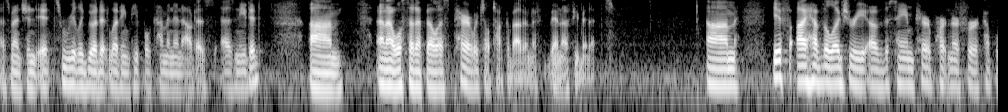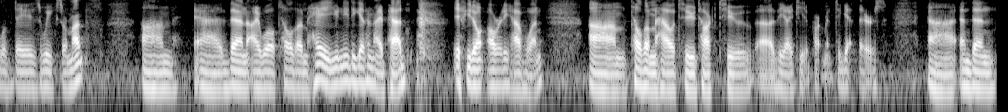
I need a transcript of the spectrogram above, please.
as mentioned, it's really good at letting people come in and out as, as needed. Um, and I will set up LS pair, which I'll talk about in a, in a few minutes. Um, if I have the luxury of the same pair partner for a couple of days, weeks, or months, um, uh, then I will tell them, hey, you need to get an iPad if you don't already have one. Um, tell them how to talk to uh, the IT department to get theirs, uh, and then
